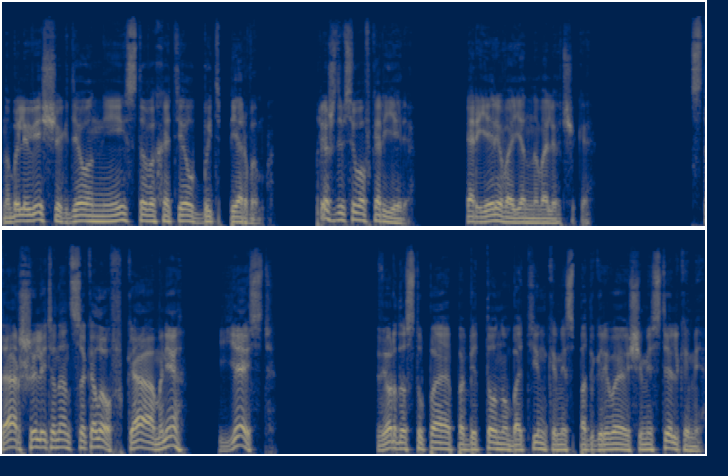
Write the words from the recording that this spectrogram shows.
но были вещи, где он неистово хотел быть первым — Прежде всего в карьере. Карьере военного летчика. «Старший лейтенант Соколов, ко мне? Есть!» Твердо ступая по бетону ботинками с подгревающими стельками,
